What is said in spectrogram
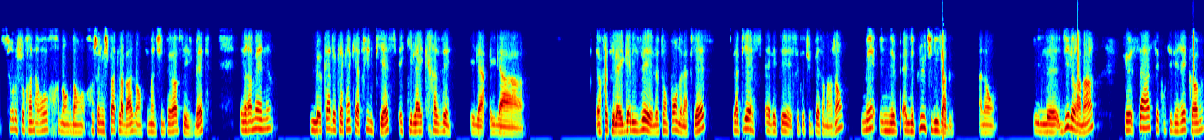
sur le Shulchan Aruch, donc dans Roshel Mishpat, la base, en Siman Shin Pevav, c'est il ramène le cas de quelqu'un qui a pris une pièce et qui l'a écrasée. Il a, il a, en fait, il a égalisé le tampon de la pièce. La pièce, elle était, c'était une pièce en argent, mais elle n'est plus utilisable. Alors, il dit le Rama que ça, c'est considéré comme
